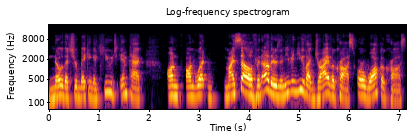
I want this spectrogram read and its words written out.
know that you're making a huge impact on on what myself and others and even you like drive across or walk across.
